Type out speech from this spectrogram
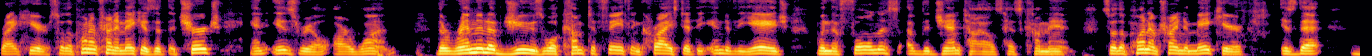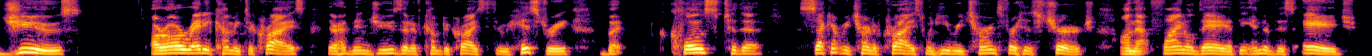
right here. So the point I'm trying to make is that the church and Israel are one. The remnant of Jews will come to faith in Christ at the end of the age when the fullness of the Gentiles has come in. So the point I'm trying to make here is that Jews are already coming to Christ. There have been Jews that have come to Christ through history, but close to the second return of Christ, when he returns for his church on that final day at the end of this age,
